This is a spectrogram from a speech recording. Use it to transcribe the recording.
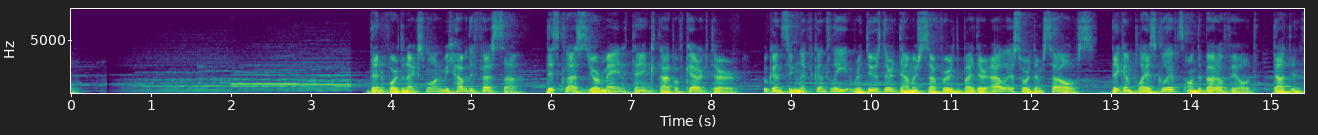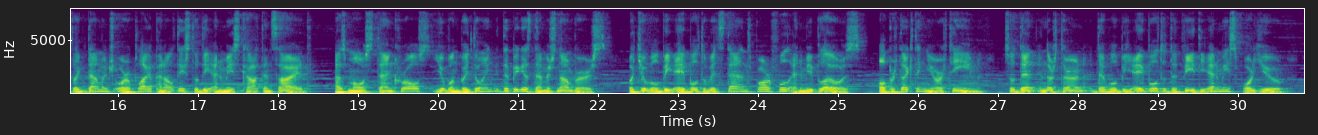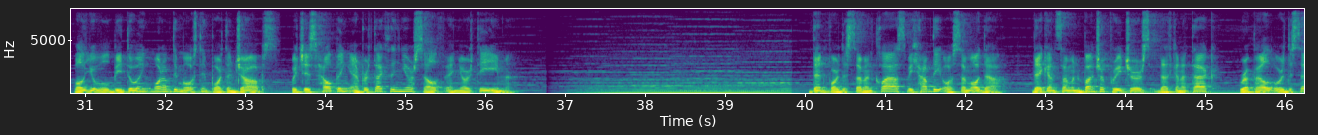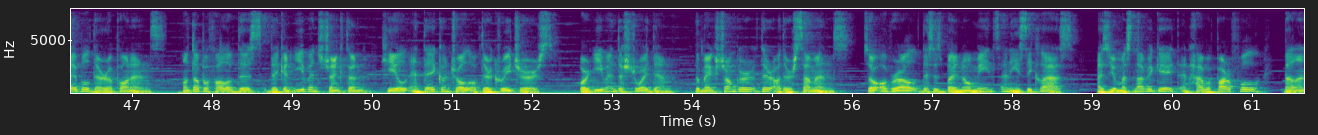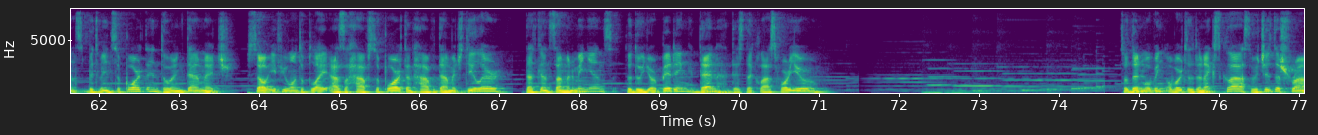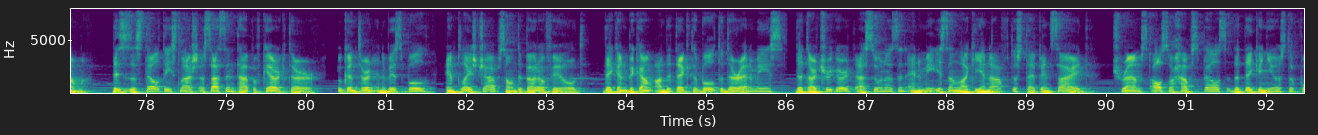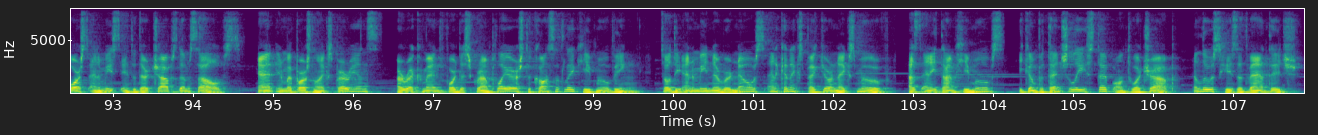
Then for the next one we have the Feca. This class is your main tank type of character, who can significantly reduce their damage suffered by their allies or themselves. They can place glyphs on the battlefield that inflict damage or apply penalties to the enemies caught inside. As most tank roles, you won't be doing the biggest damage numbers, but you will be able to withstand powerful enemy blows while protecting your team, so then in their turn they will be able to defeat the enemies for you while you will be doing one of the most important jobs, which is helping and protecting yourself and your team. Then for the 7th class we have the Osamoda. They can summon a bunch of creatures that can attack, repel or disable their opponents. On top of all of this, they can even strengthen, heal and take control of their creatures, or even destroy them to make stronger their other summons. So overall, this is by no means an easy class, as you must navigate and have a powerful balance between support and doing damage. So if you want to play as a half support and half damage dealer, that can summon minions to do your bidding, then this is the class for you. So then moving over to the next class, which is the Sram. This is a stealthy slash assassin type of character, who can turn invisible and place traps on the battlefield. They can become undetectable to their enemies that are triggered as soon as an enemy is unlucky enough to step inside. Srams also have spells that they can use to force enemies into their traps themselves. And in my personal experience, I recommend for the Sram players to constantly keep moving, so the enemy never knows and can expect your next move, as anytime he moves, he can potentially step onto a trap and lose his advantage.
